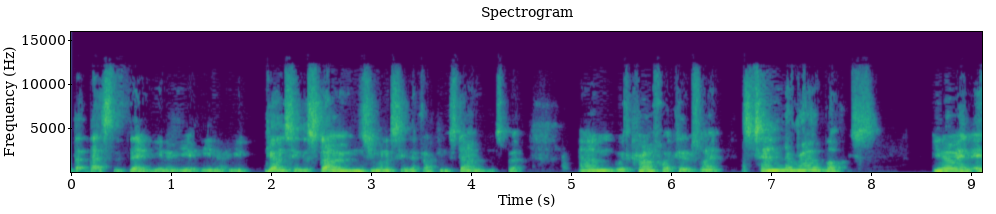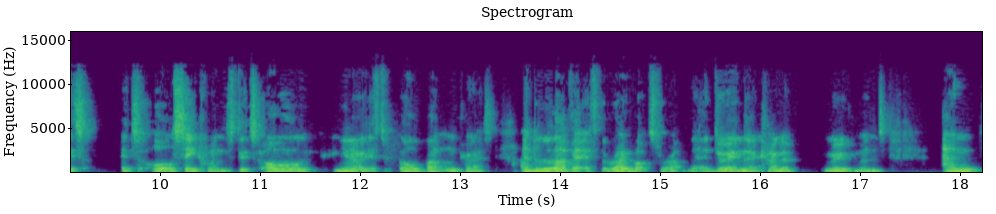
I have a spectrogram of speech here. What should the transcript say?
that, that's the thing. You know, you you know, you go and see the Stones. You want to see the fucking Stones. But um, with Kraftwerk, it was like send the robots. You know what I mean? It's it's all sequenced. It's all you know. It's all button pressed. I'd love it if the robots were up there doing their kind of movements, and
